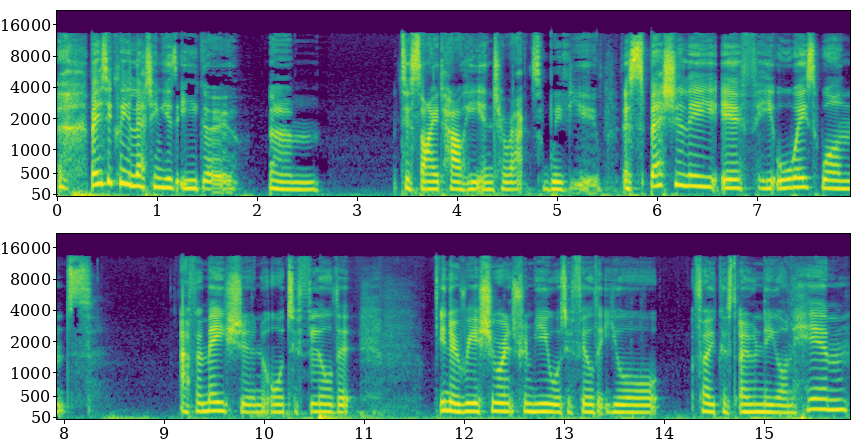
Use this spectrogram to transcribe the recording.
basically letting his ego um, decide how he interacts with you, especially if he always wants affirmation or to feel that, you know, reassurance from you or to feel that you're focused only on him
